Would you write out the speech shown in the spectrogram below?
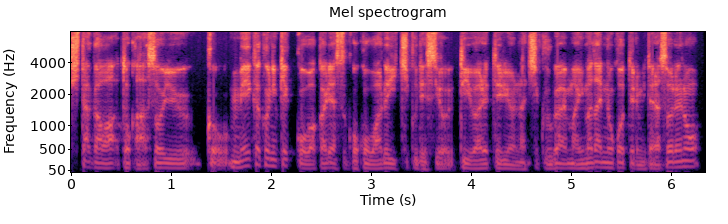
北側とか、そういう、こう、明確に結構わかりやすくここ悪い地区ですよって言われてるような地区が、まあ、未だに残ってるみたいな、それの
